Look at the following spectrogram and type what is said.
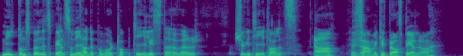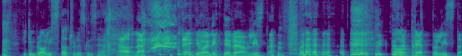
mytomspunnet spel som vi hade på vår topp 10-lista över 2010-talets. Ja, fan vilket bra spel det var. Vilken bra lista tror du jag skulle säga. Ja, nej, nej, det var en riktig rövlista. riktig ja. pretto-lista.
